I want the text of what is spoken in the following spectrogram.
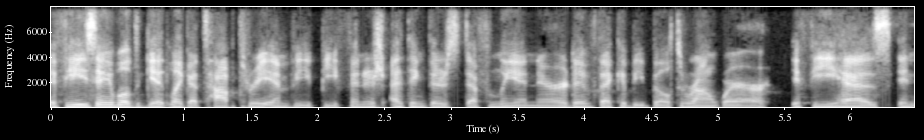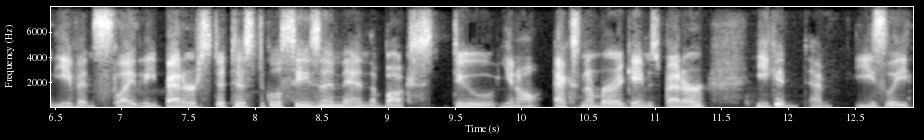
if he's able to get like a top three MVP finish, I think there's definitely a narrative that could be built around where if he has an even slightly better statistical season and the Bucks do, you know, X number of games better, he could um, easily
